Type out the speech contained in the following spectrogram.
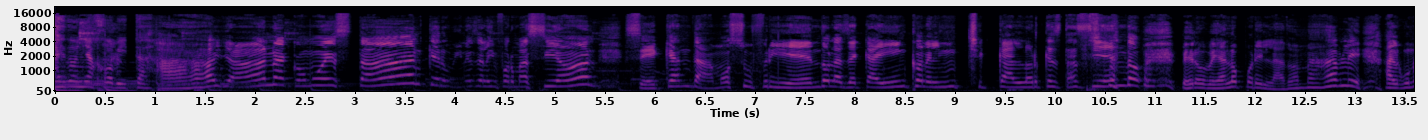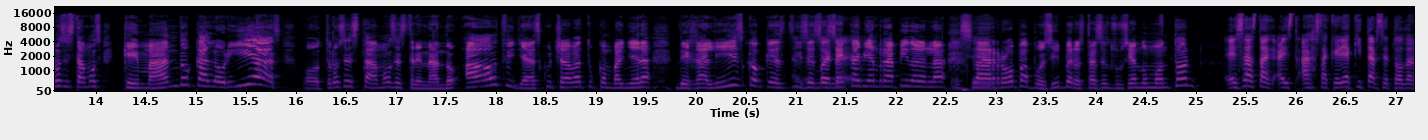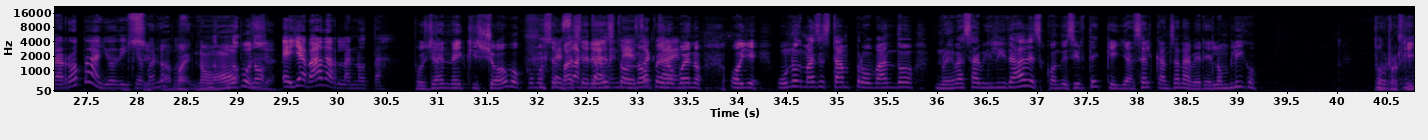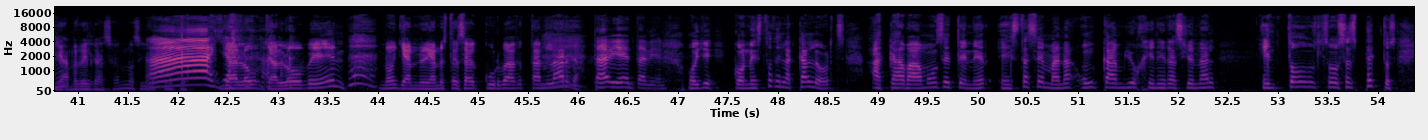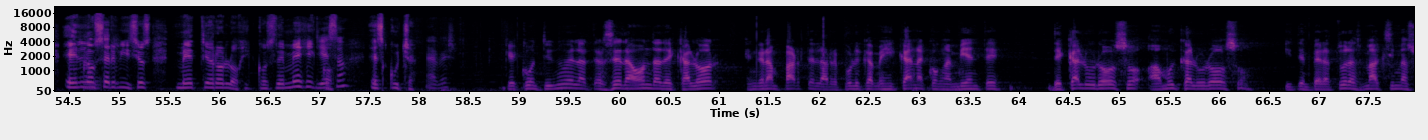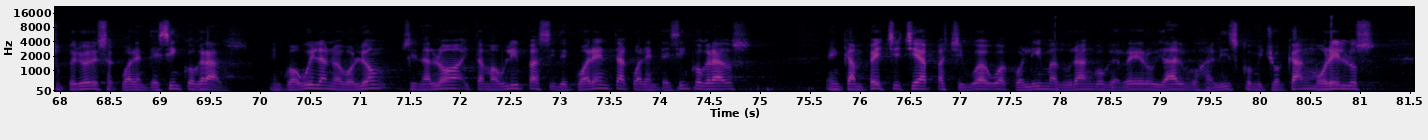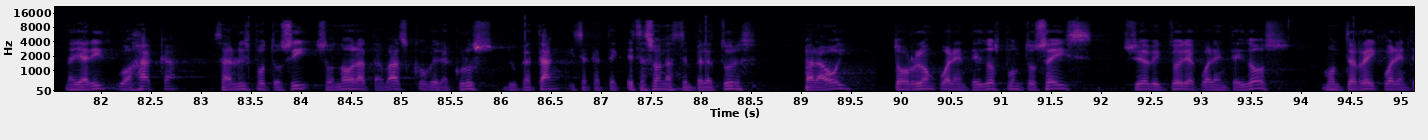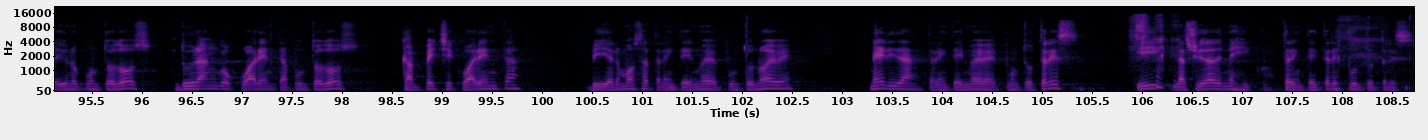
Ay, doña Jovita. Ay, Ana, ¿cómo están? Querubines de la información. Sé que andamos sufriendo las de Caín con el calor que está haciendo, pero véanlo por el lado amable. Algunos estamos quemando calorías, otros estamos estrenando outfit. Ya escuchaba a tu compañera de Jalisco que dice, se seca bien rápido la, la ropa. Pues sí, pero estás ensuciando un montón. Es hasta, hasta quería quitarse toda la ropa. Yo dije, bueno, ah, pues, bueno, no, pues no, ya. ella va a dar la nota. pues ya en X Show o cómo se va a hacer esto, ¿no? Pero bueno, oye, unos más están probando nuevas habilidades con decirte que ya se alcanzan a ver el ombligo. Pues ¿Por porque qué? ya adelgazan, no sé, yo Ah, ya. ya lo, ya lo ven. No, ya, no- ya no está esa curva tan larga. Está bien, está bien. Oye, con esto de la Calorts, acabamos de tener esta semana un cambio generacional en todos los aspectos, en los servicios meteorológicos de México. ¿Y eso? Escucha. A ver. que continúe la tercera onda de calor en gran parte de la República Mexicana con ambiente de caluroso a muy caluroso y temperaturas máximas superiores a 45 grados. En Coahuila, Nuevo León, Sinaloa y Tamaulipas y de 40 a 45 grados en Campeche, Chiapas, Chihuahua, Colima, Durango, Guerrero, Hidalgo, Jalisco, Michoacán, Morelos, Nayarit, Oaxaca, San Luis Potosí, Sonora, Tabasco, Veracruz, Yucatán y Zacatecas. Estas son las temperaturas para hoy. Torreón 42.6, Ciudad Victoria 42, Monterrey 41.2, Durango 40.2, Campeche 40, Villahermosa 39.9, Mérida 39.3 y la Ciudad de México 33.3.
